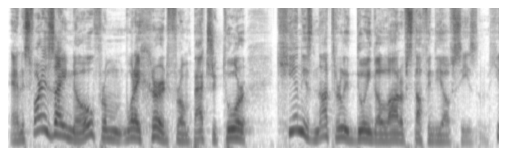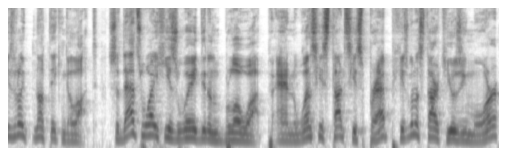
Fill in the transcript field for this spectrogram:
And as far as I know, from what I heard from Patrick Tuor, Keone is not really doing a lot of stuff in the offseason. He's really not taking a lot. So that's why his weight didn't blow up. And once he starts his prep, he's gonna start using more.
